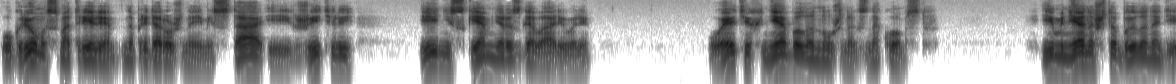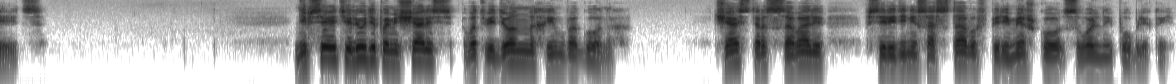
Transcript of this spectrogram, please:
угрюмо смотрели на придорожные места и их жителей и ни с кем не разговаривали. У этих не было нужных знакомств. Им не на что было надеяться. Не все эти люди помещались в отведенных им вагонах. Часть рассовали в середине состава вперемешку с вольной публикой.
